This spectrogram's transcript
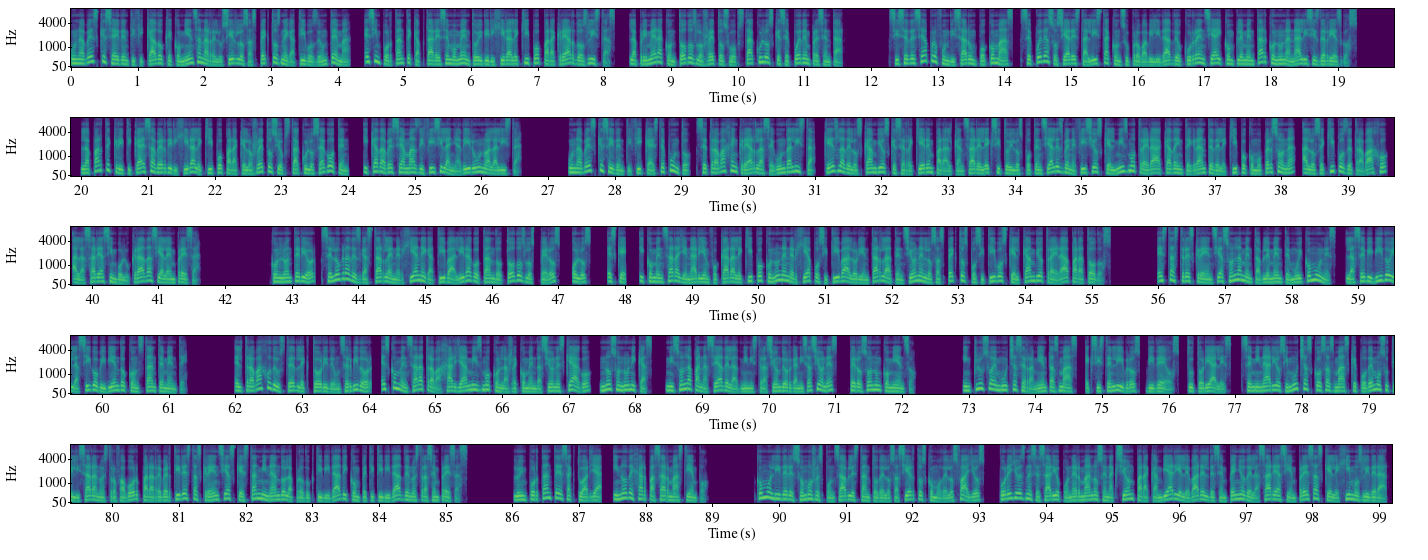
Una vez que se ha identificado que comienzan a relucir los aspectos negativos de un tema, es importante captar ese momento y dirigir al equipo para crear dos listas, la primera con todos los retos u obstáculos que se pueden presentar, si se desea profundizar un poco más, se puede asociar esta lista con su probabilidad de ocurrencia y complementar con un análisis de riesgos. La parte crítica es saber dirigir al equipo para que los retos y obstáculos se agoten, y cada vez sea más difícil añadir uno a la lista. Una vez que se identifica este punto, se trabaja en crear la segunda lista, que es la de los cambios que se requieren para alcanzar el éxito y los potenciales beneficios que el mismo traerá a cada integrante del equipo como persona, a los equipos de trabajo, a las áreas involucradas y a la empresa. Con lo anterior, se logra desgastar la energía negativa al ir agotando todos los peros, o los es que, y comenzar a llenar y enfocar al equipo con una energía positiva al orientar la atención en los aspectos positivos que el cambio traerá para todos. Estas tres creencias son lamentablemente muy comunes, las he vivido y las sigo viviendo constantemente. El trabajo de usted lector y de un servidor es comenzar a trabajar ya mismo con las recomendaciones que hago, no son únicas, ni son la panacea de la administración de organizaciones, pero son un comienzo. Incluso hay muchas herramientas más, existen libros, videos, tutoriales, seminarios y muchas cosas más que podemos utilizar a nuestro favor para revertir estas creencias que están minando la productividad y competitividad de nuestras empresas. Lo importante es actuar ya, y no dejar pasar más tiempo. Como líderes somos responsables tanto de los aciertos como de los fallos, por ello es necesario poner manos en acción para cambiar y elevar el desempeño de las áreas y empresas que elegimos liderar.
